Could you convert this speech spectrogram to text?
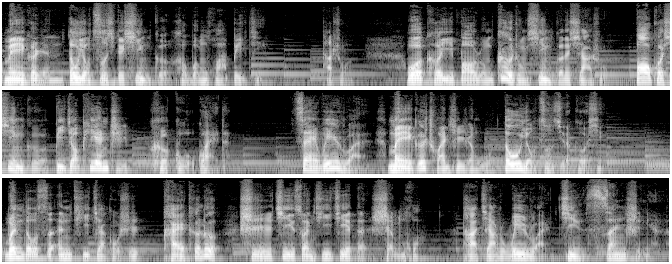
每个人都有自己的性格和文化背景。他说：“我可以包容各种性格的下属，包括性格比较偏执。”和古怪的，在微软，每个传奇人物都有自己的个性。Windows NT 架构师凯特勒是计算机界的神话，他加入微软近三十年了，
